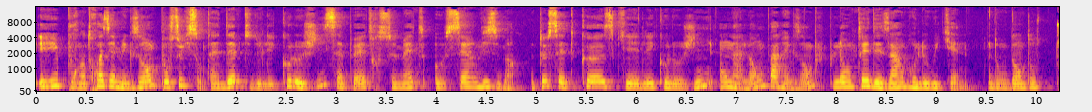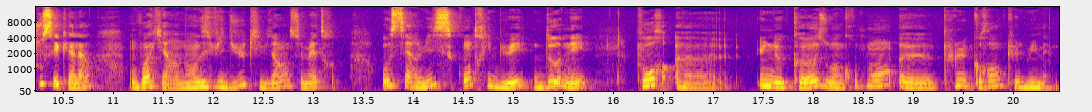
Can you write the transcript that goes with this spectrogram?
Et pour un troisième exemple, pour ceux qui sont adeptes de l'écologie, ça peut être se mettre au service de cette cause qui est l'écologie en allant par exemple planter des arbres le week-end. Donc dans, tous ces cas-là, on voit qu'il y a un individu qui vient se mettre au service, contribuer, donner pour euh, une cause ou un groupement euh, plus grand que lui-même.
